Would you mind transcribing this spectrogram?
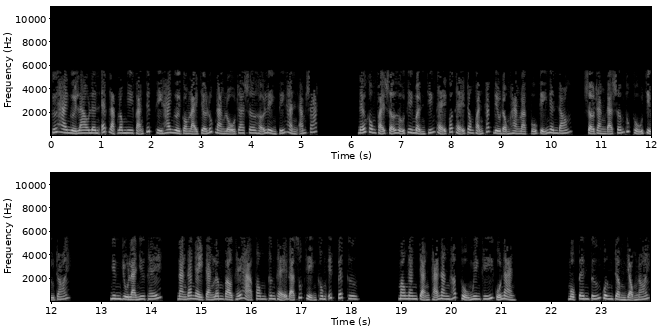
Cứ hai người lao lên ép Lạc Long Nhi phản kích thì hai người còn lại chờ lúc nàng lộ ra sơ hở liền tiến hành ám sát. Nếu không phải sở hữu thiên mệnh chiến thể có thể trong khoảnh khắc điều động hàng loạt vũ kỹ nghênh đón, sợ rằng đã sớm thúc thủ chịu trói. Nhưng dù là như thế, nàng đang ngày càng lâm vào thế hạ phong thân thể đã xuất hiện không ít vết thương. Mau ngăn chặn khả năng hấp thụ nguyên khí của nàng. Một tên tướng quân trầm giọng nói.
